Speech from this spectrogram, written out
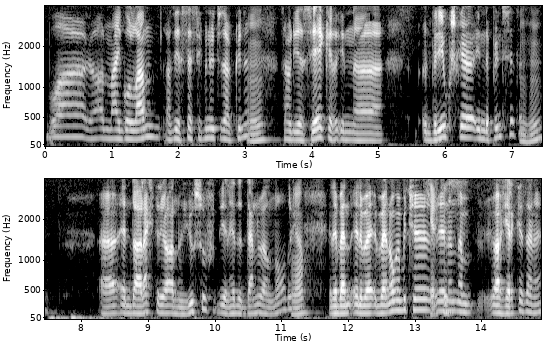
boah, ja, Nainggolan, als hij 60 minuten zou kunnen, Mm, zou die zeker in een driehoekje in de punt zetten. mhm, Eh, en daarachter ja, een Yusuf, die hebben dan wel nodig. Ja. En dan ben, ben, ben nog een beetje... Gerkes. Een, een, ja, Gerkes dan, hè.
